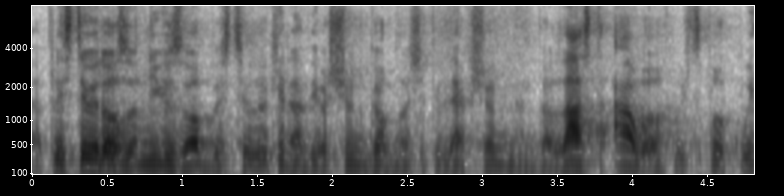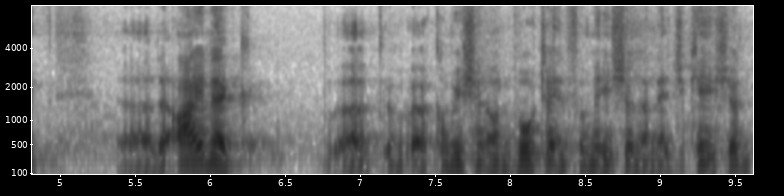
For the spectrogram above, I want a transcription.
Uh, please stay with us on News Hub. We're still looking at the Osun governorship election. In the last hour, we spoke with the INEC uh, Commission on Voter Information and Education.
